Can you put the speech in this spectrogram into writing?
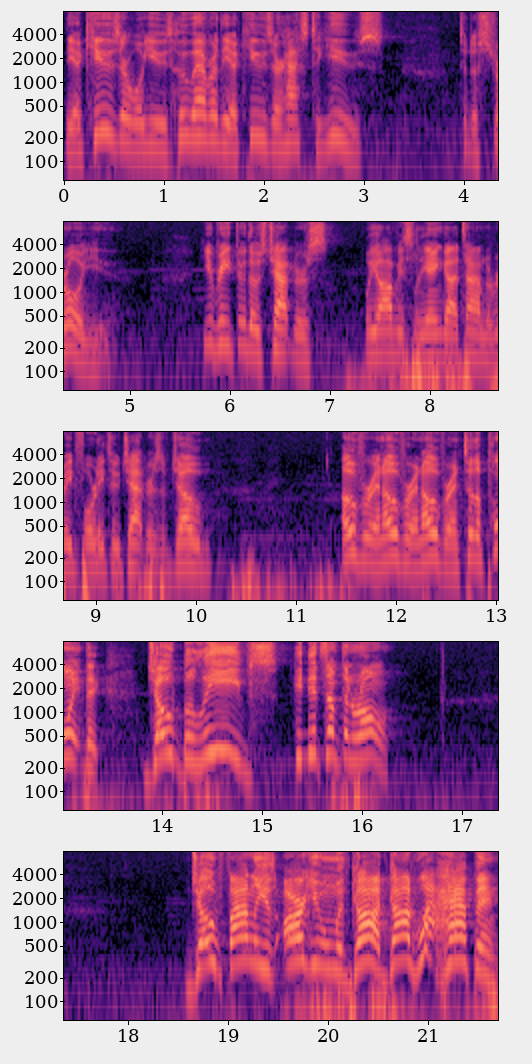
The accuser will use whoever the accuser has to use to destroy you. You read through those chapters, we obviously ain't got time to read 42 chapters of Job over and over and over, and to the point that Job believes he did something wrong. Job finally is arguing with God God, what happened?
